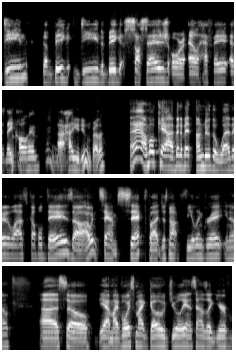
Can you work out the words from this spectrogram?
Dean, the big D, the big sausage or El Jefe as they call him. Uh, how you doing, brother? Yeah, I'm okay. I've been a bit under the weather the last couple days. Uh, I wouldn't say I'm sick, but just not feeling great, you know. Uh, so yeah, my voice might go, Julian. It sounds like your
